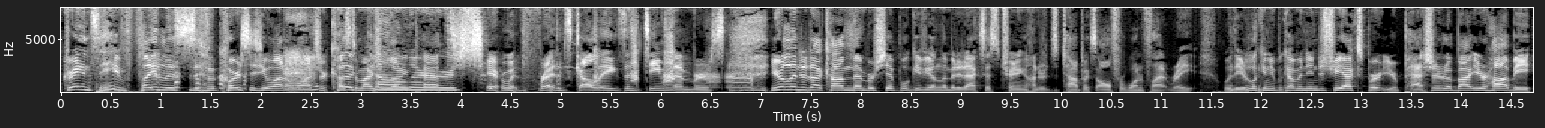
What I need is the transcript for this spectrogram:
Create and save playlists of courses you want to watch or customize your learning path to share with friends, colleagues, and team members. Your lynda.com membership will give you unlimited access to training on hundreds of topics, all for one flat rate. Whether you're looking to become an industry expert, you're passionate about your hobby,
